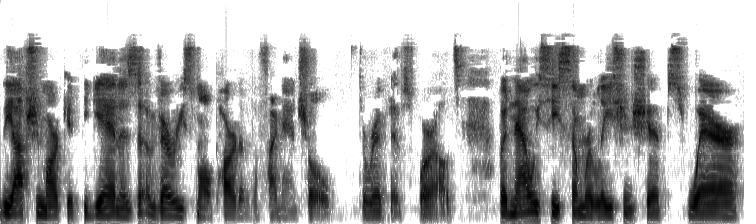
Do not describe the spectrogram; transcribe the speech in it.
the option market began as a very small part of the financial derivatives world. But now we see some relationships where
